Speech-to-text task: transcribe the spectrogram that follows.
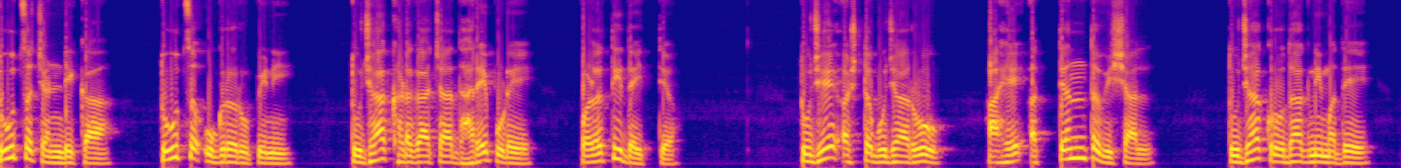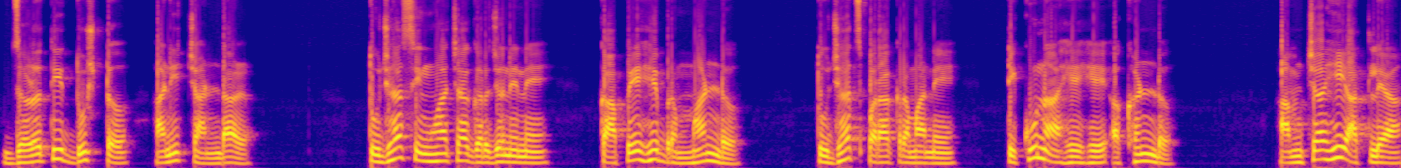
तूच चंडिका तूच उग्ररूपिणी तुझ्या खडगाच्या धारेपुढे पळती दैत्य. तुझे अष्टभुजा रूप आहे अत्यंत विशाल. तुझ्या क्रोधाग्नीमध्ये जळती दुष्ट आणि चांडाळ. तुझ्या सिंहाच्या गर्जनेने कापे हे ब्रह्मांड. तुझ्याच पराक्रमाने टिकून आहे हे अखंड. आमच्याही आतल्या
